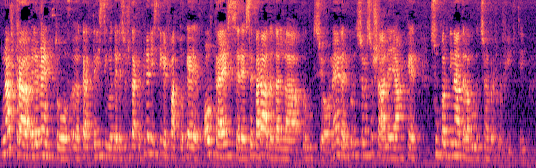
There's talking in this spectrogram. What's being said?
un altro elemento uh, caratteristico delle società capitalistiche è il fatto che oltre a essere separata dalla produzione, la riproduzione sociale è anche subordinata alla produzione per profitti.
